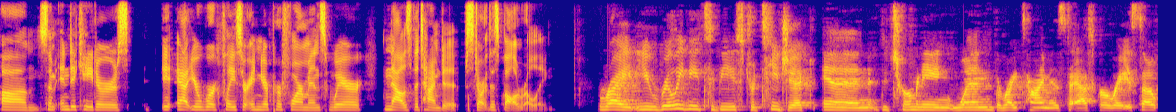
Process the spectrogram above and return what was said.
um, some indicators at your workplace or in your performance where now's the time to start this ball rolling. Right. You really need to be strategic in determining when the right time is to ask for a raise. So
